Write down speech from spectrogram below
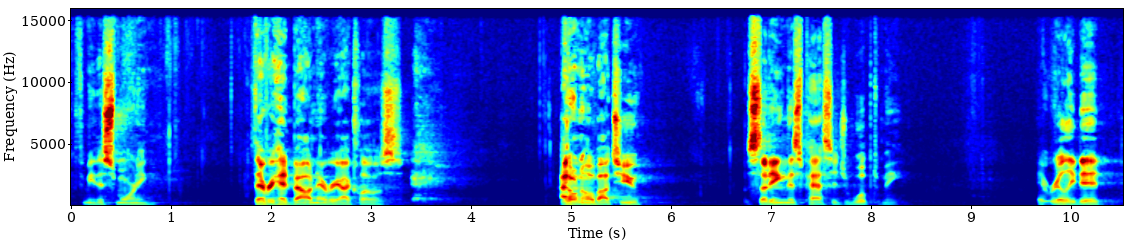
with me this morning, with every head bowed and every eye closed. I don't know about you but studying this passage whooped me. It really did.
